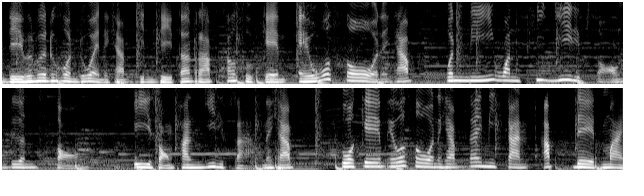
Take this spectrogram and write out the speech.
วัสดีเพื่อนๆทุกคนด้วยนะครับยินดีต้อนรับเข้าสู่เกม e v o s o นะครับ วันนี้วันที่ 22 เดือน 2 ปี 2023 นะครับ ตัวเกม e v o s o นะครับ ได้มีการอัปเดตใหม่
